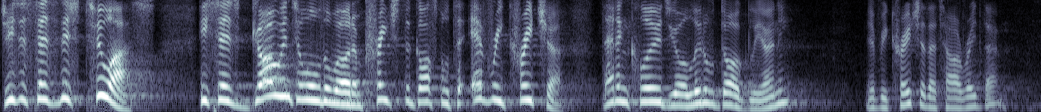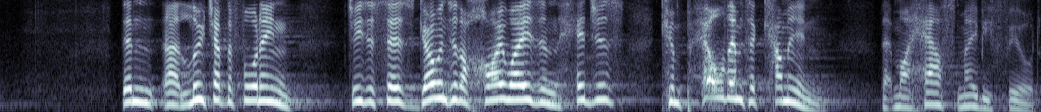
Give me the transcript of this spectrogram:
Jesus says this to us. He says, Go into all the world and preach the gospel to every creature. That includes your little dog, Leonie. Every creature, that's how I read that. Then uh, Luke chapter 14, Jesus says, Go into the highways and hedges, compel them to come in, that my house may be filled.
